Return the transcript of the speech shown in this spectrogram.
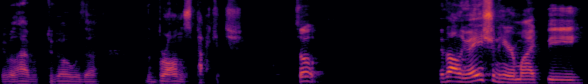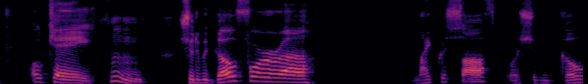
we will have to go with the, the bronze package. So evaluation here might be, okay, hmm, should we go for uh, Microsoft or should we go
